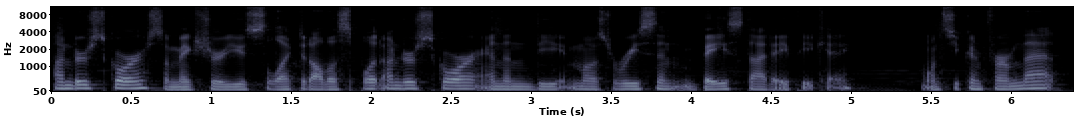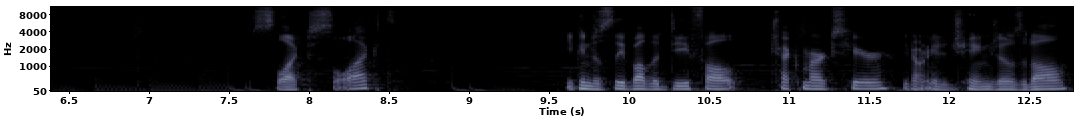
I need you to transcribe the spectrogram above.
underscore, so make sure you selected all the split underscore and then the most recent base.apk. Once you confirm that, select select. You can just leave all the default check marks here. You don't need to change those at all.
